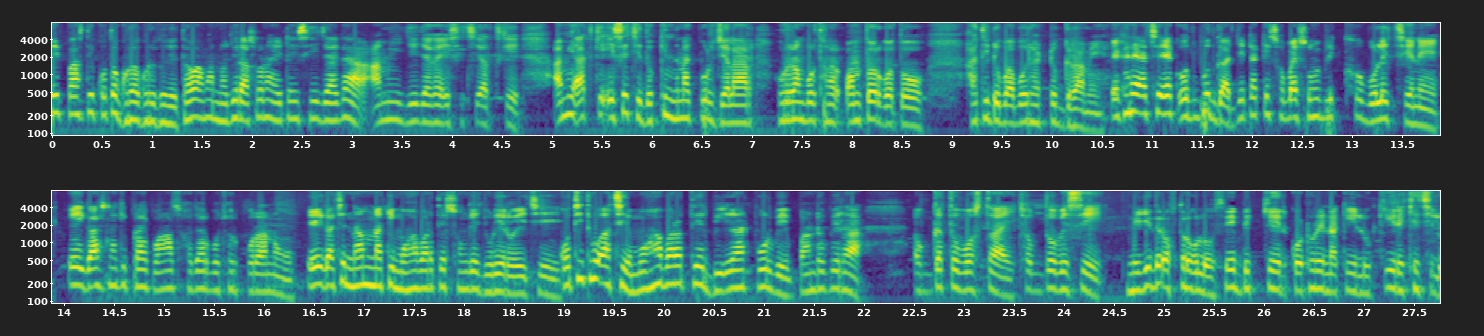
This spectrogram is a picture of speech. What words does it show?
এই পাশ দিয়ে কত ঘোরাঘুরি করে। তাও আমার নজর আসলো না, এটাই সেই জায়গা। আমি যে জায়গায় এসেছি আজকে, আমি আজকে এসেছি দক্ষিণ দিনাজপুর জেলার হুররামপুর থানার অন্তর্গত হাতিডোবা বৈরহাট্টু গ্রামে। এখানে আছে এক অদ্ভুত গাছ, যেটাকে সবাই সমবৃক্ষ বলে চেনে। এই গাছ নাকি প্রায় পাঁচ হাজার বছর পুরানো। এই গাছের নাম নাকি মহাভারতের সঙ্গে জুড়ে রয়েছে। কথিত আছে, মহাভারতের বিরাট পূর্বে পাণ্ডবেরা অজ্ঞাত অবস্থায় ছদ্মবেশে নিজেদের অস্ত্রগুলো সেই বৃক্ষের কঠোরে নাকি লুকিয়ে রেখেছিল।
